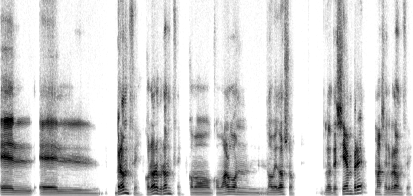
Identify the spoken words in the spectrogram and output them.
el, el bronce, color bronce, como, como algo novedoso. Lo de siempre más el bronce.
